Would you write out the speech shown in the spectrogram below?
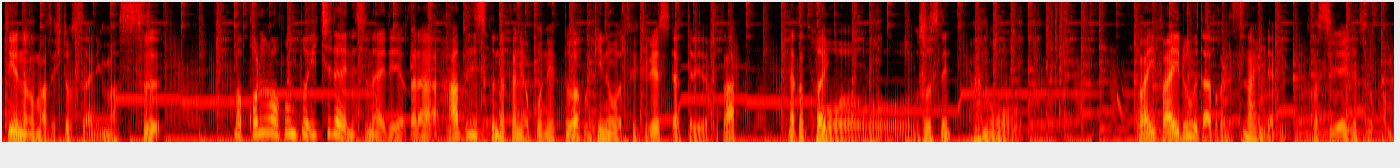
ていうのがまず一つありますまあ、これは本当1台につないでやからハードディスクの中にはこうネットワーク機能がついてるやつだったりだとかなんかこう、はい、そうですね。あの w i f i ルーターとかにつないだりとかするやつとかも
